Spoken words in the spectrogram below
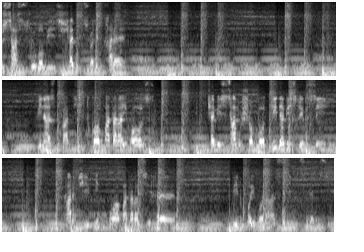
უსასრულობის შემცველი მხარე ვინას თქვა თითქო პატარა იყოს ჩემი სამშობლო დიდების ღირსი. კარჩი ვინ ყვა პატარა ციხე ვინ მოიგონა სიმცირე მისი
